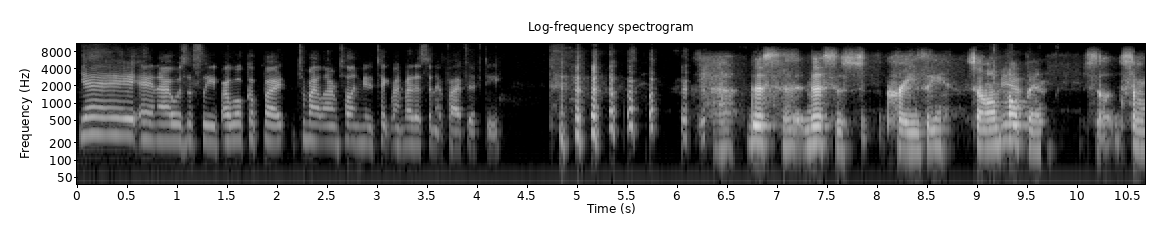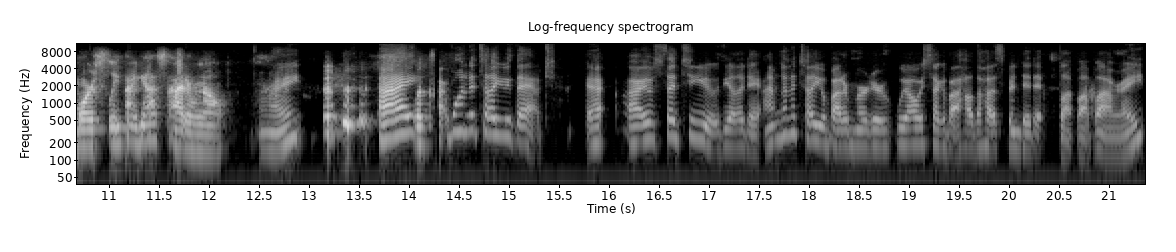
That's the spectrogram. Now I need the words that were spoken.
Yay! And I was asleep. I woke up by to my alarm telling me to take my medicine at five fifty. This this is crazy. So I'm Yeah. hoping so, some more sleep, I guess. I don't know. All right. I I want to tell you that. I- I said to you the other day, I'm going to tell you about a murder. We always talk about how the husband did it, blah blah blah, right?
